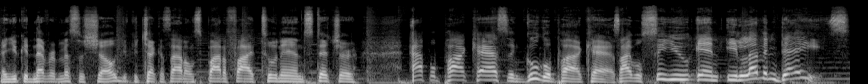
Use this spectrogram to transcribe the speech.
And you could never miss a show. You can check us out on Spotify, TuneIn, Stitcher, Apple Podcasts, and Google Podcasts. I will see you in 11 days.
